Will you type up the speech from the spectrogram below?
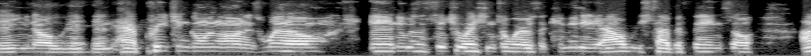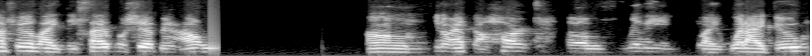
and you know and, and, have preaching going on as well and it was a situation to where it was a community outreach type of thing so i feel like discipleship and outreach um you know at the heart of really like what i do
